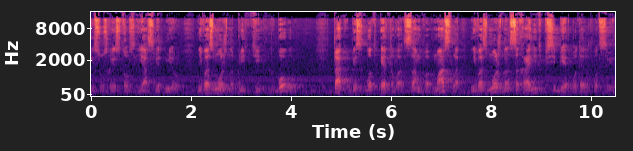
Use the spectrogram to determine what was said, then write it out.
Иисус Христос, я свет миру, невозможно прийти к Богу, так без вот этого самого масла невозможно сохранить в себе вот этот вот свет.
